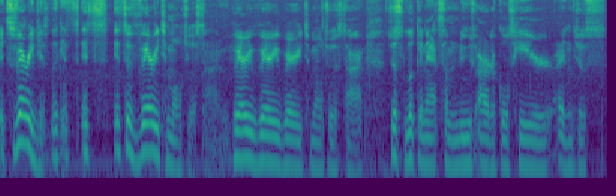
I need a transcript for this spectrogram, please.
it's very just like it's it's it's a very tumultuous time very very very tumultuous time just looking at some news articles here and just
